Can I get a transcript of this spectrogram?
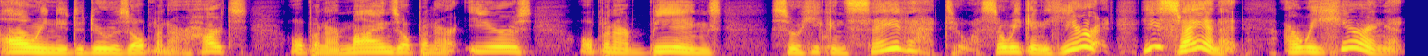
All we need to do is open our hearts, open our minds, open our ears, open our beings so he can say that to us, so we can hear it. He's saying it. Are we hearing it?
